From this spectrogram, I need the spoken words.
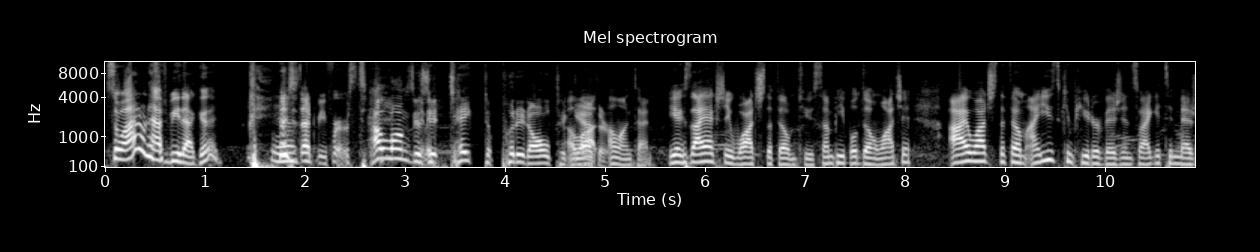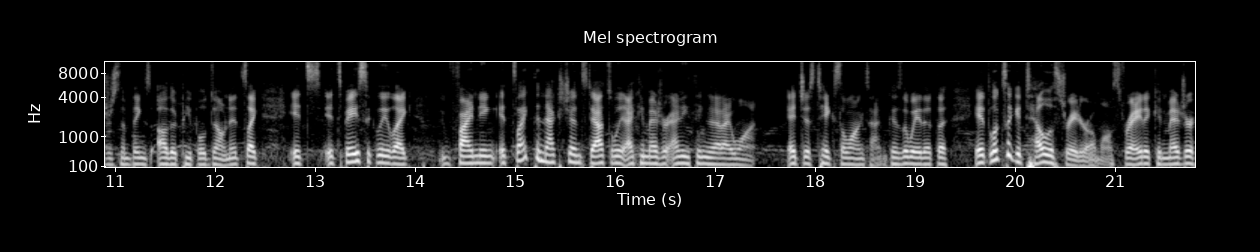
so I don't have to be that good. I just have to be first. How long does it take to put it all A lot, together? a long time. Yeah, because I actually watched the film too. Some people don't watch it. I watched the film. I use computer vision, so I get to measure some things other people don't. It's like it's it's basically like finding. It's like the next gen stats. Only I can measure anything that I want. It just takes a long time because the way that the it looks like a telestrator almost, right? It can measure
